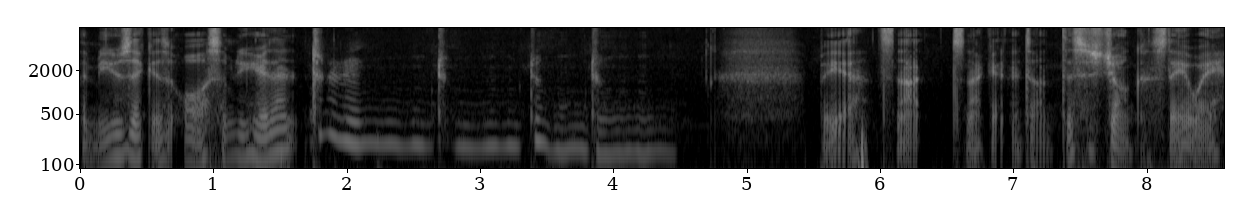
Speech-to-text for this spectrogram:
The music is awesome. Do you hear that? It's not getting it done. This is junk. Stay away.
